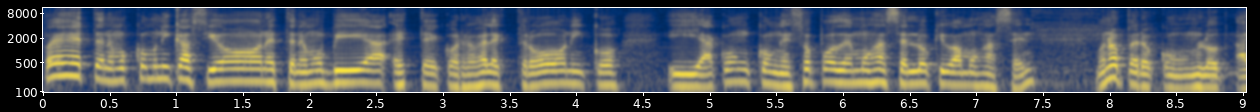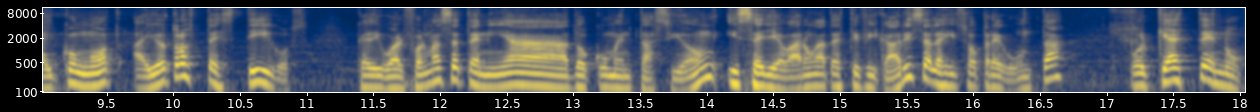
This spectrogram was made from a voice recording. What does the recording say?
pues tenemos comunicaciones, tenemos vía este correos electrónicos y ya con, con eso podemos hacer lo que íbamos a hacer. Bueno, pero con lo, hay con hay otros testigos que de igual forma se tenía documentación y se llevaron a testificar y se les hizo preguntas. ¿Por qué a este no?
